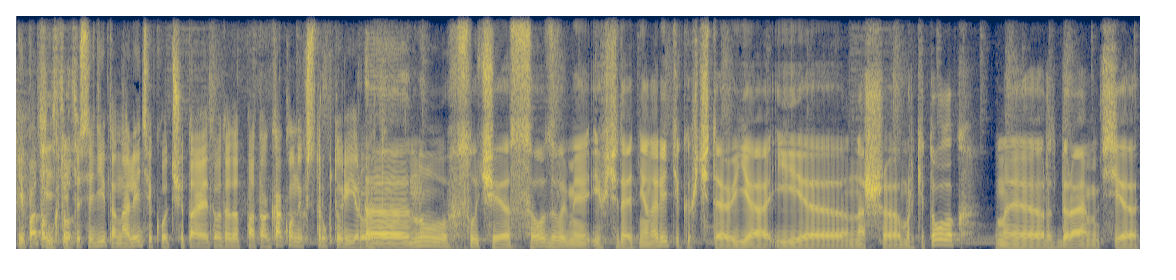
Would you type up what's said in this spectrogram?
и потом чистить. кто-то сидит, аналитик, вот читает вот этот поток. Как он их структурирует? Э, ну, в случае с отзывами их читает не аналитик, их читаю я и э, наш маркетолог. Мы разбираем все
